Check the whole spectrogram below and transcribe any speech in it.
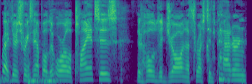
Right. There's, for example, the oral appliances that hold the jaw in a thrusted pattern.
